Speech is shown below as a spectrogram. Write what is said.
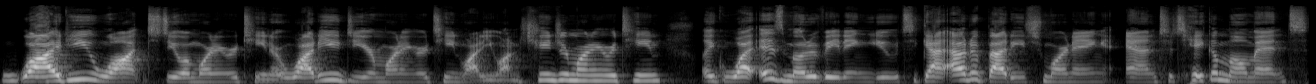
why do you want to do a morning routine or why do you do your morning routine? Why do you want to change your morning routine? Like what is motivating you to get out of bed each morning and to take a moment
